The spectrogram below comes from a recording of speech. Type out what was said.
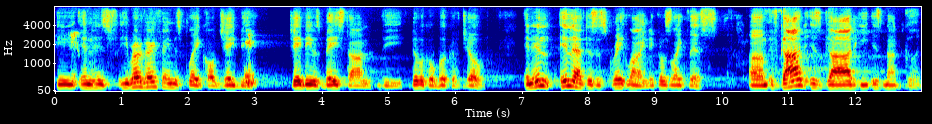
He in his he wrote a very famous play called J.B. J.B. was based on the biblical book of Job, and in in that there's this great line. It goes like this: um, If God is God, He is not good.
